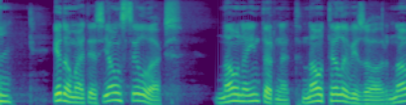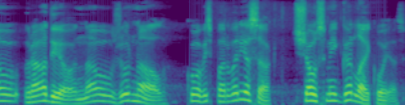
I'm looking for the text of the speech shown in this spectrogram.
iedomājieties, jauns cilvēks, nav ne interneta, nav televizora, nav radio, nav žurnālu, ko vispār var iesākt. Šausmīgi garlaikojās.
